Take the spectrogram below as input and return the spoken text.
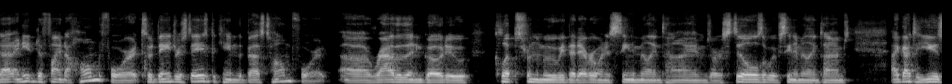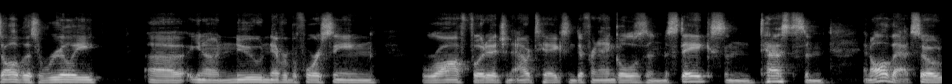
that I needed to find a home for it. So Dangerous Days became the best home for it, uh, rather than go to clips from the movie that everyone has seen a million times or stills that we've seen a million times. I got to use all of this really, uh, you know, new, never before seen raw footage and outtakes and different angles and mistakes and tests and and all that. So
